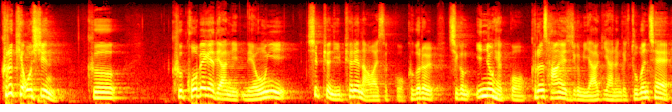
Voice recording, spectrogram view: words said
그렇게 오신 그, 그 고백에 대한 내용이 10편 2편에 나와 있었고, 그거를 지금 인용했고, 그런 상황에서 지금 이야기하는 것이 두 번째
